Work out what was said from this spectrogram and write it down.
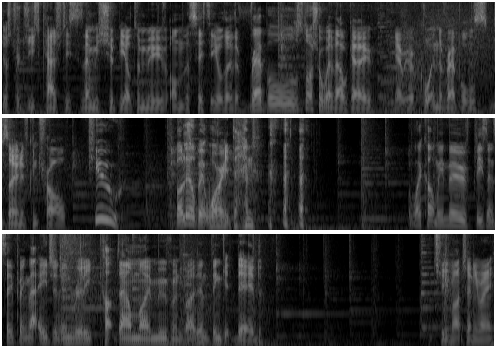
Just reduce casualties, because then we should be able to move on the city. Although the rebels, not sure where they'll go. Yeah, we were caught in the rebels' zone of control. Phew! Got a little bit worried then. Why can't we move? Please don't say putting that agent in really cut down my movement, but I didn't think it did. Too much anyway.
